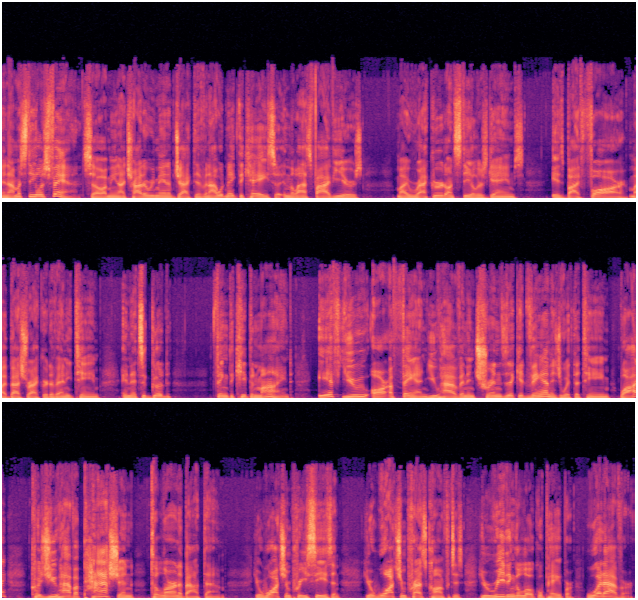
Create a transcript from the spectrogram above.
and I'm a Steelers fan, so I mean, I try to remain objective, and I would make the case in the last five years, my record on Steelers games is by far my best record of any team, and it's a good thing to keep in mind. If you are a fan, you have an intrinsic advantage with the team. Why? Because you have a passion to learn about them. You're watching preseason, you're watching press conferences, you're reading the local paper, whatever.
